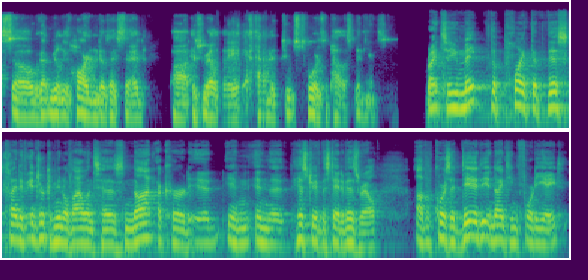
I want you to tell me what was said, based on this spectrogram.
so that really hardened, as I said, Israeli attitudes towards the Palestinians. Right. So you make the point that this kind of intercommunal violence has not occurred in, in, in the history of the state of Israel. of course, it did in 1948,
